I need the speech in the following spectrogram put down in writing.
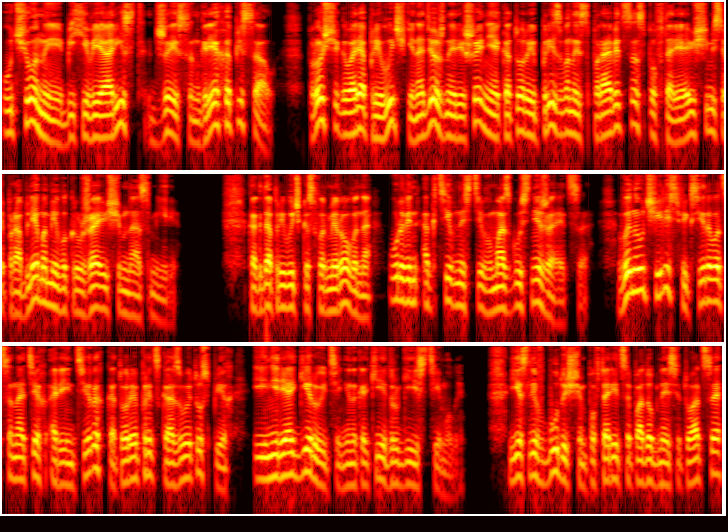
Ученый-бихевиорист Джейсон Греха писал, проще говоря, привычки — надежные решения, которые призваны справиться с повторяющимися проблемами в окружающем нас мире. Когда привычка сформирована, уровень активности в мозгу снижается. Вы научились фиксироваться на тех ориентирах, которые предсказывают успех, и не реагируете ни на какие другие стимулы. Если в будущем повторится подобная ситуация,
